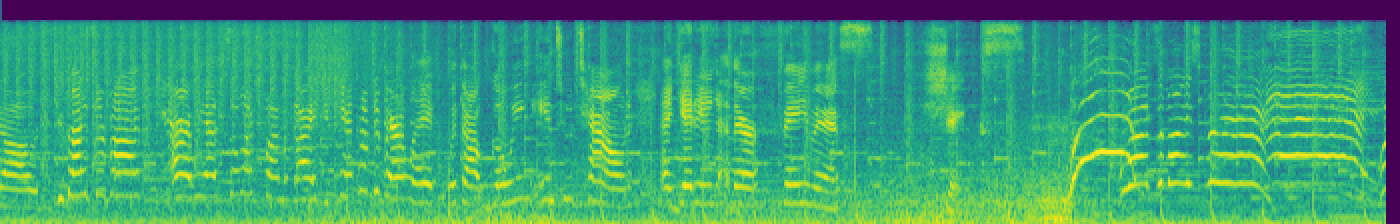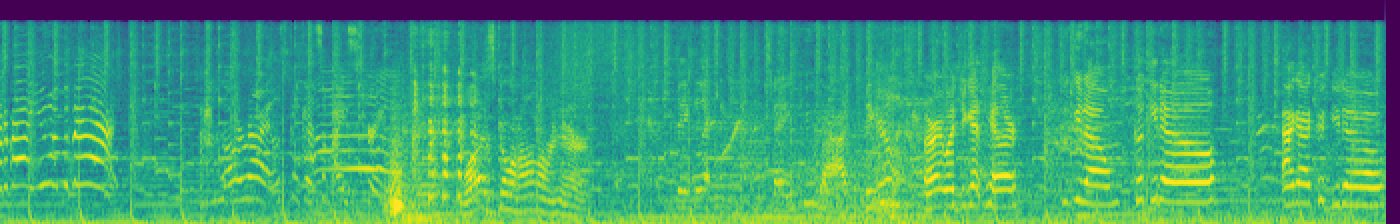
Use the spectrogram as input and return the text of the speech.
No, did you guys survive? All right, we had so much fun, but guys, you can't come to Bear Lake without going into town and getting their famous shakes. Mm-hmm. Woo! We want some ice cream! What about you in the back? All right, let's go get some ice cream. What is going on over here? Big lick. Thank you, Dad. Bigger lick. All right, what'd you get, Taylor? Cookie dough. Cookie dough. I got cookie dough.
